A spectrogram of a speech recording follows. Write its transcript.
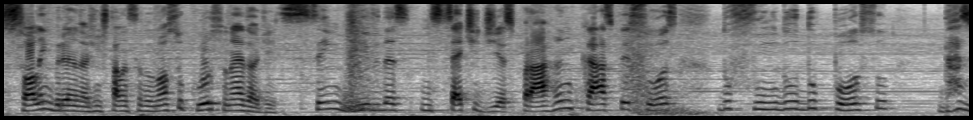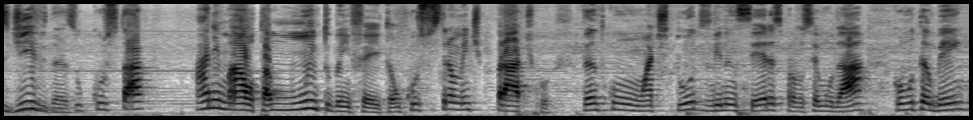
Só lembrando, a gente está lançando o nosso curso, né, Dodge? Sem dívidas em 7 dias para arrancar as pessoas do fundo do poço das dívidas. O curso está animal, tá muito bem feito. É um curso extremamente prático, tanto com atitudes financeiras para você mudar, como também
